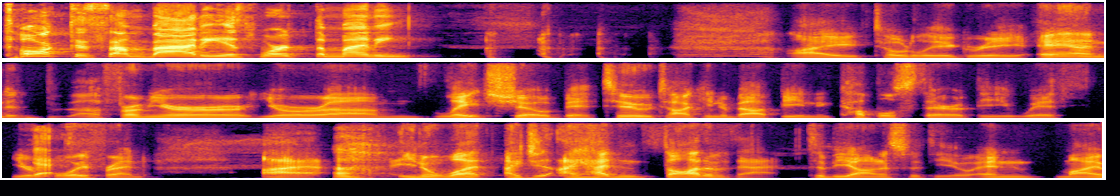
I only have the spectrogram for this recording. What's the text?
talk to somebody. It's worth the money. I totally agree. And uh, from your your um, late show bit too, talking about being in couples therapy with your Yes. boyfriend. I, Ugh. you know what? I just I hadn't thought of that to be honest with you. And my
